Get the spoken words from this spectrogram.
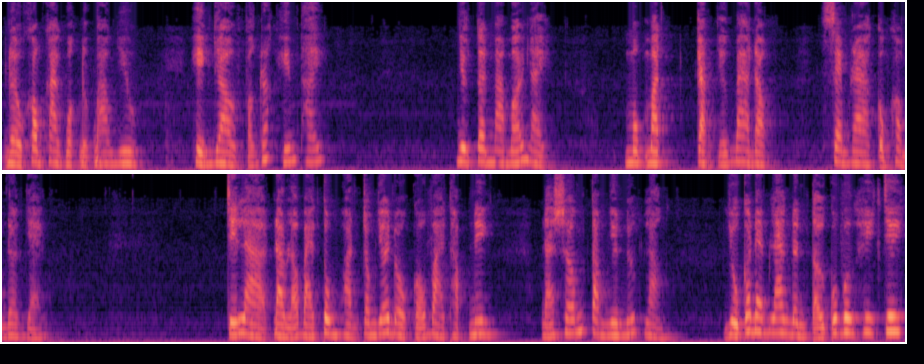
đều không khai quật được bao nhiêu. Hiện giờ vẫn rất hiếm thấy. Nhưng tên ma mới này, một mạch cầm những ba đồng, xem ra cũng không đơn giản. Chỉ là đào lão bản tung hoành trong giới đồ cổ vài thập niên, đã sớm tâm như nước lặng. Dù có đem lan đình tự của vương hy chi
